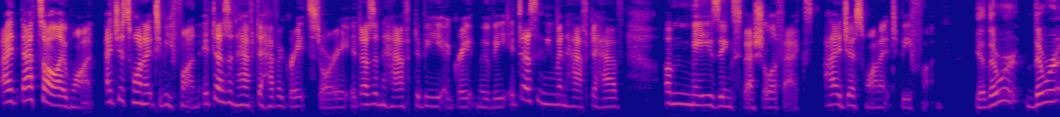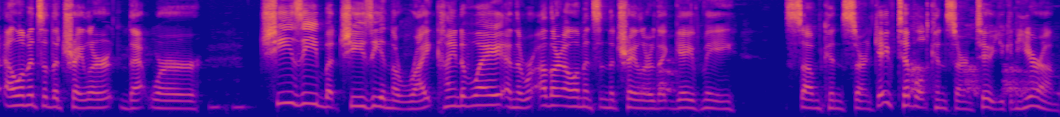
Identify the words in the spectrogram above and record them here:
I, that's all I want. I just want it to be fun. It doesn't have to have a great story. It doesn't have to be a great movie. It doesn't even have to have amazing special effects. I just want it to be fun. Yeah, there were there were elements of the trailer that were mm-hmm. cheesy, but cheesy in the right kind of way, and there were other elements in the trailer that gave me some concern. Gave Tybalt concern too. You can hear him.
